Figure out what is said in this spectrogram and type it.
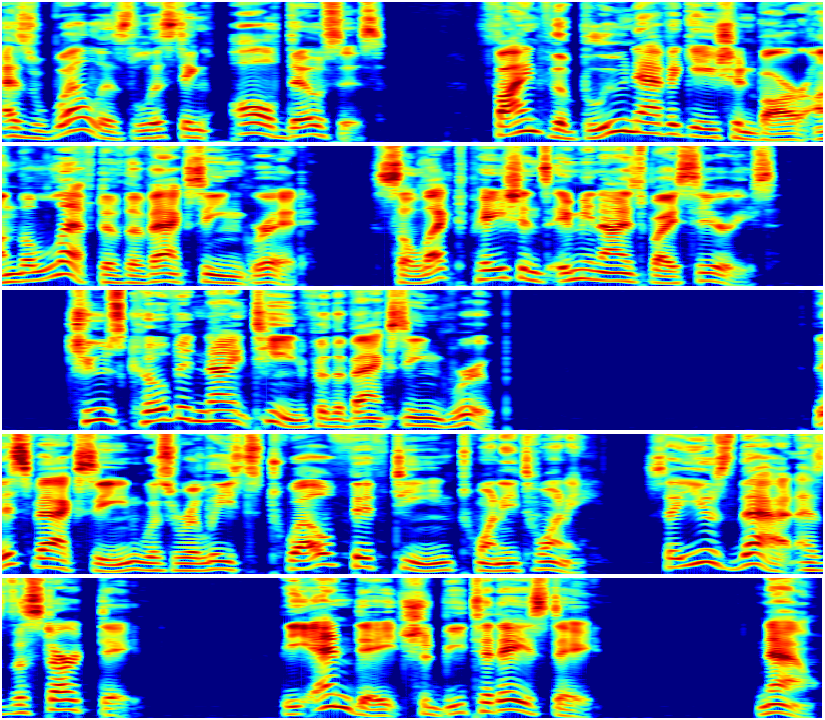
as well as listing all doses. Find the blue navigation bar on the left of the vaccine grid. Select patients immunized by series. Choose COVID 19 for the vaccine group. This vaccine was released 12 15 2020, so use that as the start date. The end date should be today's date. Now,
